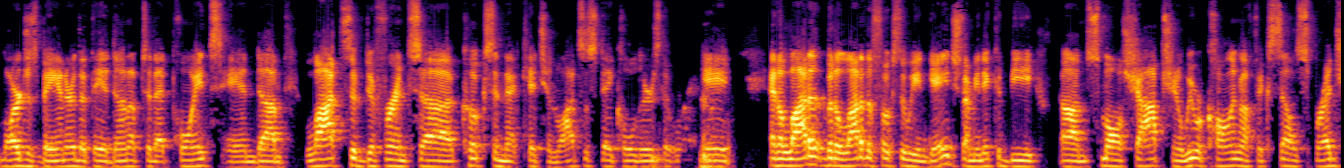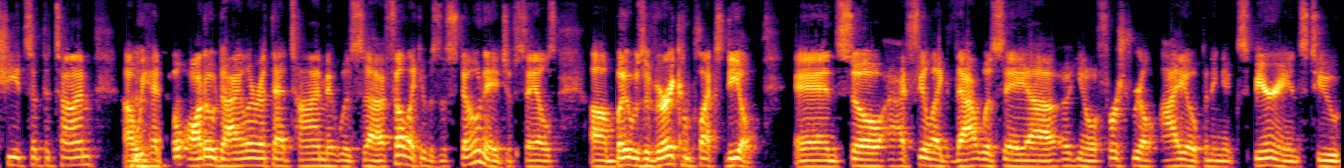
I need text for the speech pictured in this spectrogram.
largest banner that they had done up to that point, and um, lots of different uh, cooks in that kitchen, lots of stakeholders that were engaged. And a lot of, but a lot of the folks that we engaged, I mean, it could be um, small shops. You know, we were calling off Excel spreadsheets at the time. Uh, we had no auto dialer at that time. It was uh, felt like it was the stone age of sales, um, but it was a very complex deal. And so I feel like that was a uh, you know a first real eye opening experience to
